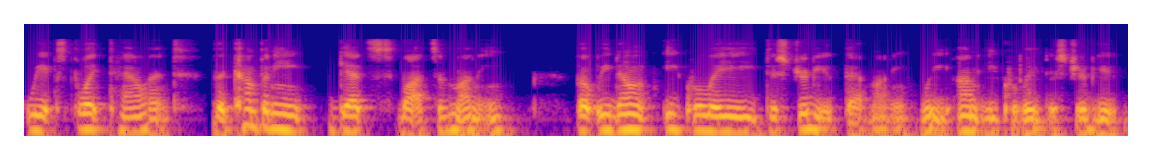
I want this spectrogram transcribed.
we exploit talent. The company gets lots of money, but we don't equally distribute that money. We unequally distribute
